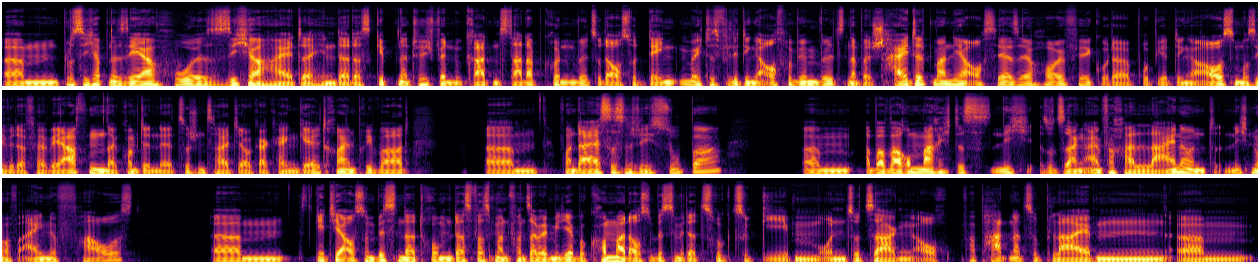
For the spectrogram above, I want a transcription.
Ähm, plus ich habe eine sehr hohe Sicherheit dahinter. Das gibt natürlich, wenn du gerade ein Startup gründen willst oder auch so denken möchtest, viele Dinge ausprobieren willst, dabei scheitert man ja auch sehr, sehr häufig oder probiert Dinge aus und muss sie wieder verwerfen. Da kommt in der Zwischenzeit ja auch gar kein Geld rein privat. Ähm, von daher ist das natürlich super. Ähm, aber warum mache ich das nicht sozusagen einfach alleine und nicht nur auf eigene Faust? Ähm, es geht ja auch so ein bisschen darum, das, was man von Cybermedia bekommen hat, auch so ein bisschen wieder zurückzugeben und sozusagen auch verpartner zu bleiben, ähm,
